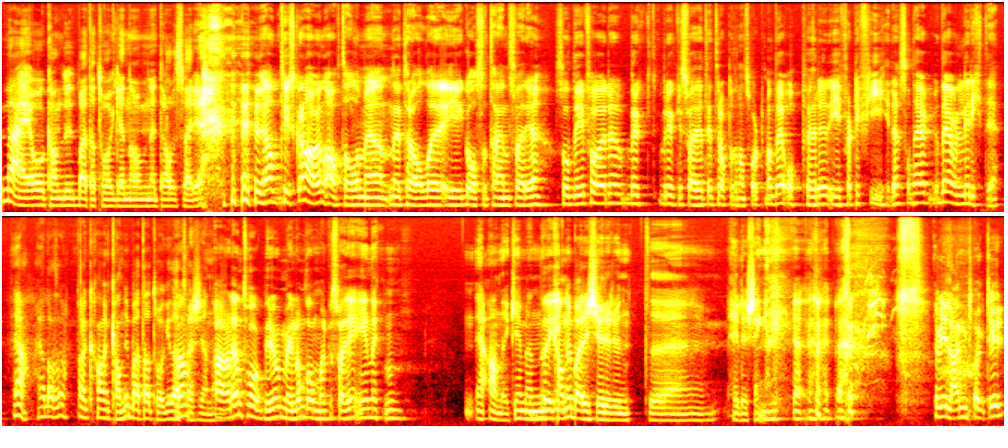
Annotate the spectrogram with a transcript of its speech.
Nei, og kan du bare ta tog gjennom nøytrale Sverige? Ja, tyskerne har jo en avtale med nøytrale i gåsetegn Sverige. Så de får brukt, bruke Sverige til troppetransport. Men det opphører i 44, så det det er vel riktig. Ja, ja da, så. da kan, kan du bare ta toget da, Men tvers igjennom. er det en togbru mellom Danmark og Sverige i 19... Jeg aner ikke, men vi kan jo bare kjøre rundt uh, hele Schengen. Det blir lang togtur.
